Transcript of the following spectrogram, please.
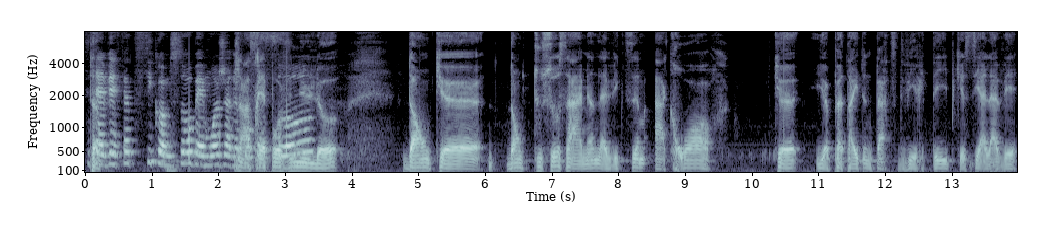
si t'avais fait ci comme ça, ben moi j'aurais pas serais pas venu là. Donc euh, donc tout ça ça amène la victime à croire que il y a peut-être une partie de vérité puis que si elle avait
